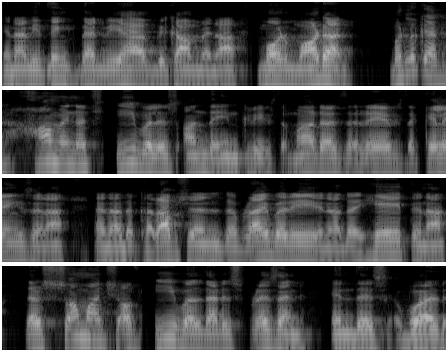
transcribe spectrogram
You know, we think that we have become you know, more modern. But look at how much evil is on the increase the murders, the rapes, the killings, you know, and uh, the corruption, the bribery, you know, the hate, you know, there's so much of evil that is present in this world.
